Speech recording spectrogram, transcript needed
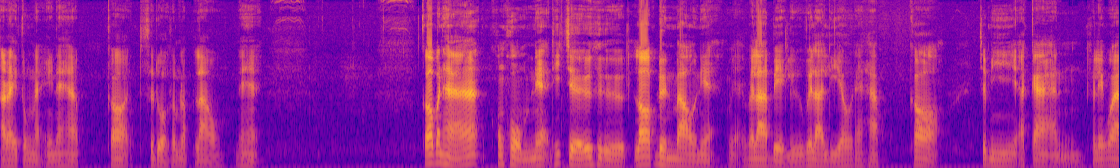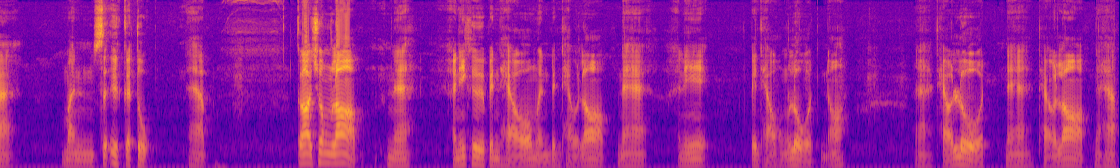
อะไรตรงไหนนะครับ ก็สะดวกสำหรับเรานะฮะ ก็ปัญหาของผมเนี่ยที่เจอก็คือรอบเดินเบาเนี่ยเวลาเบรกหรือเวลาเลี้ยวนะครับ ก็จะมีอาการเขาเรียกว่ามันสะอึกกระตุกนะครับ ก็ช่วงรอบนะอันนี้คือเป็นแถวเหมือนเป็นแถวรอบนะฮะอันนี้เป็นแถวของโหลดเนาะแถวโหลดนะฮะแถวรอบนะครับ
